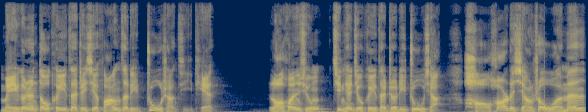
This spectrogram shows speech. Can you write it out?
每个人都可以在这些房子里住上几天。老浣熊今天就可以在这里住下，好好的享受我们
